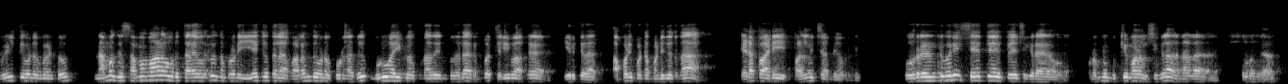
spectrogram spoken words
வீழ்த்தி விட வேண்டும். நமக்கு சமமான ஒரு தலைவர்கள் நம்மளுடைய இயக்கத்துல வளர்ந்து விடக்கூடாது உருவாகி விடக்கூடாது என்பதுல ரொம்ப தெளிவாக இருக்கிறார். அப்படிப்பட்ட மனிதர் தான் எடப்பாடி பழனிசாமி அவர்கள். ஒரு ரெண்டு வரி சேர்த்தே பேசுகிறார் ரொம்ப முக்கியமான விஷயங்கள் அதனால சொல்லுங்க.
